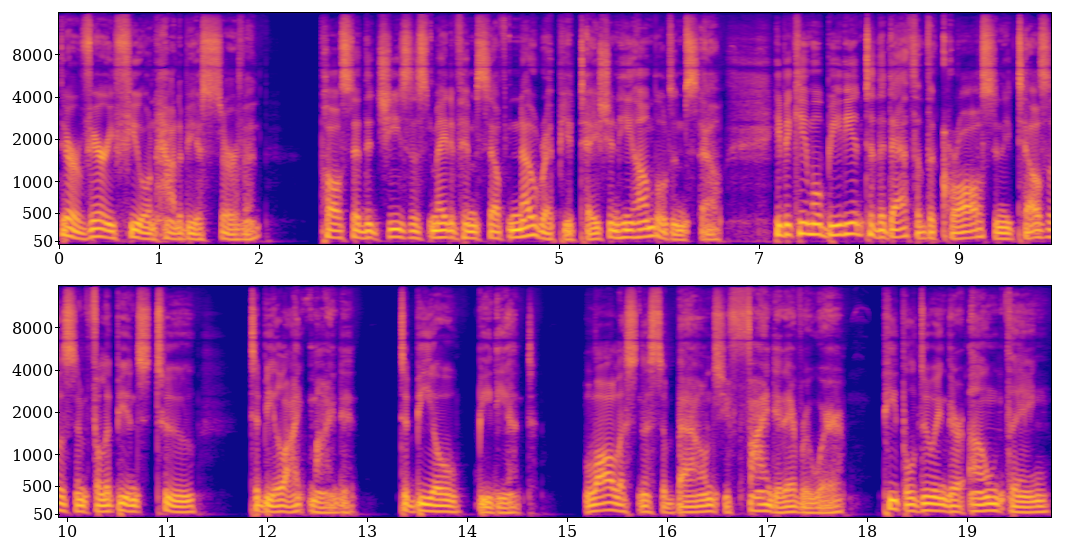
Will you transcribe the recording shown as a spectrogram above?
there are very few on how to be a servant. Paul said that Jesus made of himself no reputation. He humbled himself. He became obedient to the death of the cross, and he tells us in Philippians 2 to be like minded to be obedient. Lawlessness abounds, you find it everywhere. People doing their own thing,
